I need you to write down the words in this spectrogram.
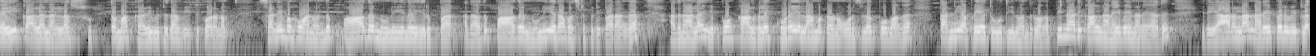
கை காலை நல்லா சுத்தமாக கழுவிட்டு தான் வீட்டுக்கு வரணும். சனி பகவான் வந்து பாத நுனியில் இருப்பார். அதாவது பாத நுனியை தான் ஃபஸ்ட்டு பிடிப்பாராங்க. அதனால் எப்போவும் கால்களை குறை இல்லாமல் கழுவணும். ஒரு சிலர் போவாங்க தண்ணி அப்படியே ஊற்றின்னு வந்துடுவாங்க பின்னாடி கால் நனையவே நனையாது. இது யாரெல்லாம் நிறைய பேர் வீட்டில்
